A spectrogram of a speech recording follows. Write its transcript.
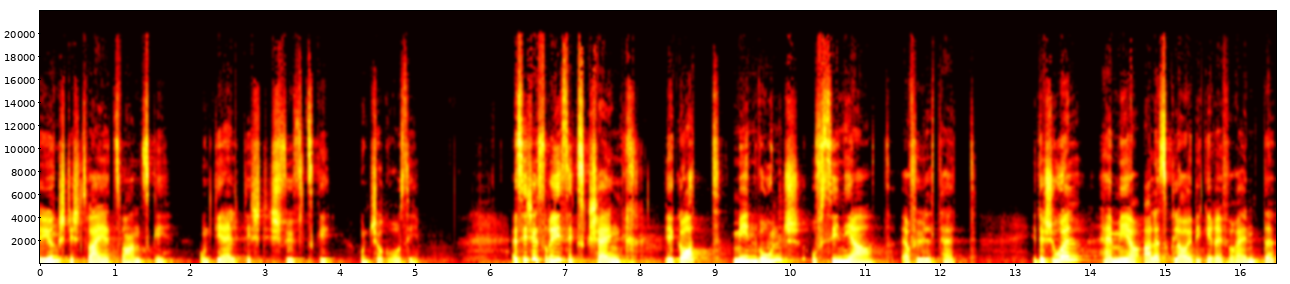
Der jüngste ist 22 und die älteste ist 50 und schon große. Es ist ein riesiges Geschenk, wie Gott meinen Wunsch auf seine Art erfüllt hat. In der Schule haben wir alles gläubige Referenten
